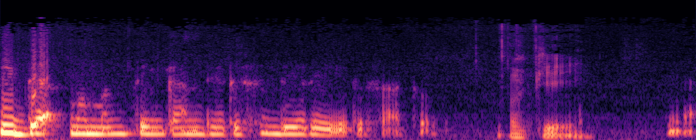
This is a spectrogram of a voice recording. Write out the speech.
tidak mementingkan diri sendiri itu satu. Oke. Ya.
